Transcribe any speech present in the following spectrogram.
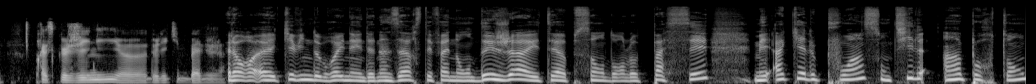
presque génie euh, de l'équipe belge. Alors, euh, Kevin De Bruyne et Eden Hazard, Stéphane, ont déjà été absents dans le passé, mais à quel point sont-ils importants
